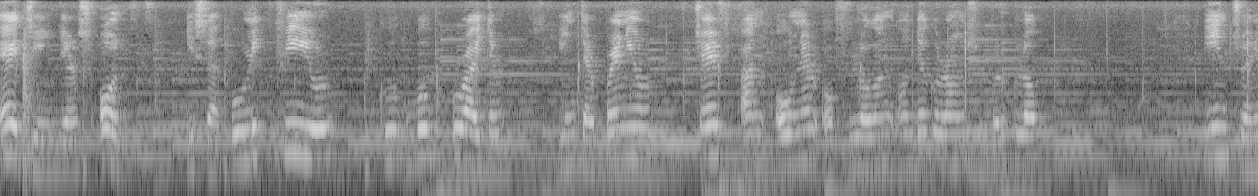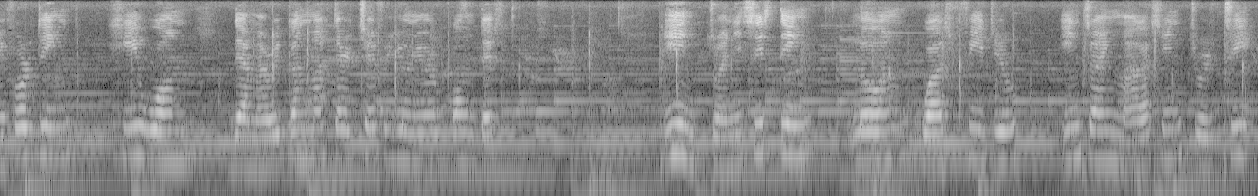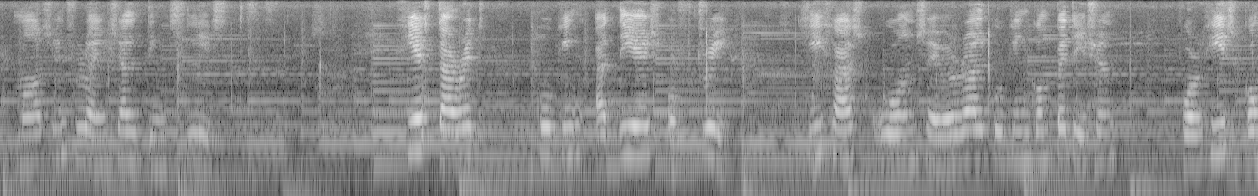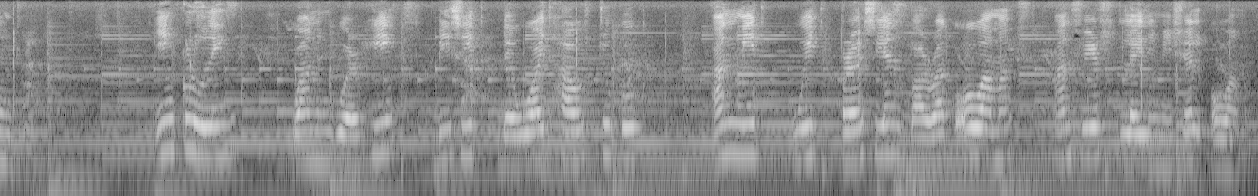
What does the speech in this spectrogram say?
18 years old, is a public figure, cookbook writer, entrepreneur, chef, and owner of Logan Underground Super Club. In 2014, he won the American MasterChef Junior contest. In 2016, Logan was featured in Time Magazine 30 Most Influential Teens list. He started cooking at the age of three. He has won several cooking competitions for his country, including one where he visited the White House to cook and meet with President Barack Obama and First Lady Michelle Obama.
